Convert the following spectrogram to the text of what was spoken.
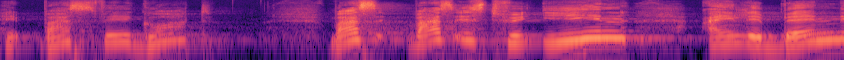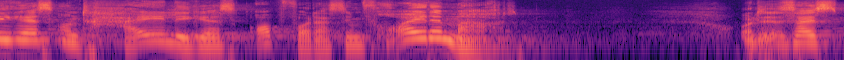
hey, was will Gott? Was, was ist für ihn ein lebendiges und heiliges Opfer, das ihm Freude macht? Und das heißt,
